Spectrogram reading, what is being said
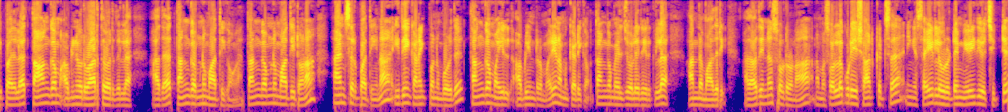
இப்போ அதில் தாங்கம் அப்படின்னு ஒரு வார்த்தை வருது இல்லை அதை தங்கம்னு மாற்றிக்கோங்க தங்கம்னு மாற்றிட்டோன்னா ஆன்சர் பார்த்தீங்கன்னா இதையும் கனெக்ட் பண்ணும்பொழுது தங்க மயில் அப்படின்ற மாதிரி நமக்கு கிடைக்கும். தங்க மயில் ஜுவல்லரி இருக்குல்ல அந்த மாதிரி. அதாவது என்ன சொல்கிறோன்னா நம்ம சொல்லக்கூடிய ஷார்ட்கட்ஸை நீங்கள் சைடில் ஒரு டைம் எழுதி வச்சுக்கிட்டு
